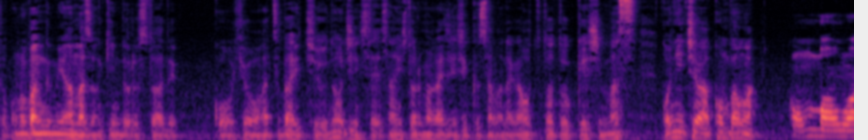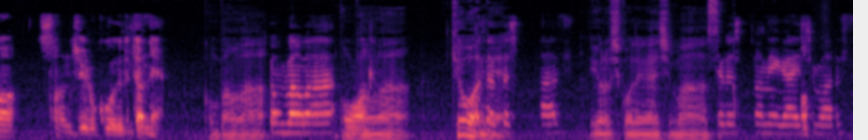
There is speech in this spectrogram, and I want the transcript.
この番組は Amazon Kindle ストアで好評発売中の人生サインシトルマガジン6様がお届けします。こんにちは、こんばんは。こんばんは。36号で出たね。こんばんは。こんばんは。こんばんは。今日はね。よろしくお願いしますよ。ろしくお願いします。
